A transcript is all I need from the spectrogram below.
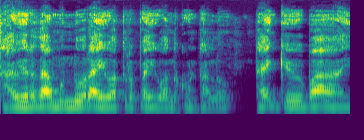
ಸಾವಿರದ ಮುನ್ನೂರ ಐವತ್ತು ರೂಪಾಯಿಗೆ ಒಂದು ಕುಂಟಲು ಥ್ಯಾಂಕ್ ಯು, ಬಾಯ್.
